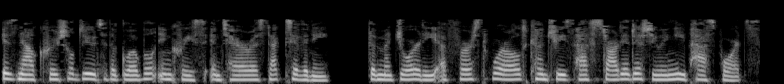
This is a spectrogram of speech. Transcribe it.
is now crucial due to the global increase in terrorist activity. The majority of first world countries have started issuing e-passports.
